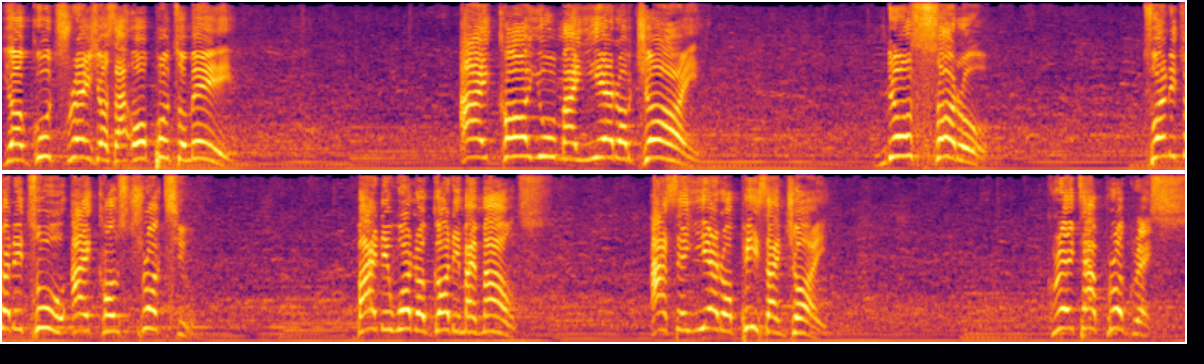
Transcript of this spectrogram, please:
your good treasures are open to me. I call you my year of joy. No sorrow. 2022, I construct you by the word of God in my mouth as a year of peace and joy. Greater progress.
